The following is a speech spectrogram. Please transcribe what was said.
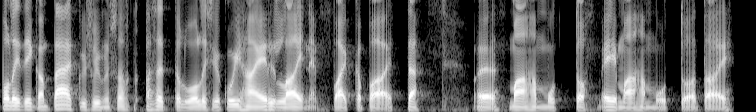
politiikan pääkysymysasettelu olisi joku ihan erilainen, vaikkapa että maahanmuutto, ei maahanmuuttoa tai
